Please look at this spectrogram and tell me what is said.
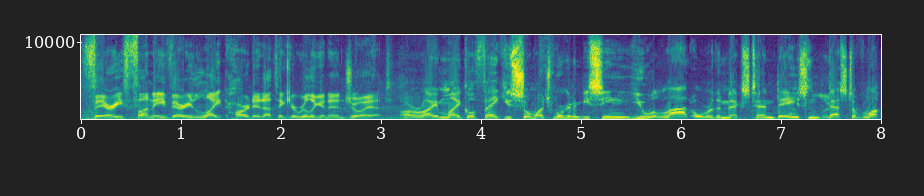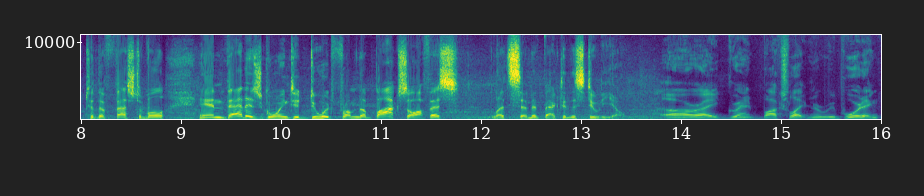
Very funny, very light-hearted. I think you're really going to enjoy it. All right, Michael, thank you so much. We're going to be seeing you a lot over the next 10 days, absolutely. and best of luck to the festival. And that is going to do it from the box office. Let's send it back to the studio. All right, Grant Boxleitner reporting.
